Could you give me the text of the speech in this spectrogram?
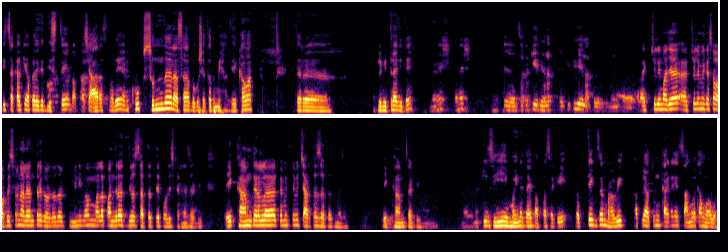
ती चकाकी आपल्याला इथे दिसते बाप्पाच्या आरसमध्ये आणि खूप सुंदर असा बघू शकता तुम्ही हा देखावा. तर आपले मित्र आहेत इथे. गणेश गणेश. ऍक्च्युली माझ्या ऍक्च्युली मी कसं ऑफिसवरून आल्यानंतर करतो तर मिनिमम मला पंधरा दिवस जातात ते पॉलिश करण्यासाठी. एक खांब करायला कमीत कमी चार तास जातात माझे एक खांबसाठी नक्कीच ही मेहनत आहे बाप्पासाठी. प्रत्येक जण भाविक आपल्या हातून काही ना काही चांगलं काम व्हावं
